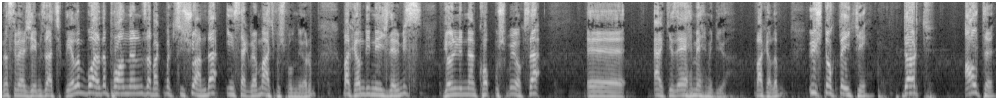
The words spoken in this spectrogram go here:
nasıl vereceğimizi açıklayalım. Bu arada puanlarınıza bakmak için şu anda Instagram'ı açmış bulunuyorum. Bakalım dinleyicilerimiz gönlünden kopmuş mu yoksa e, herkes eh meh mi diyor. Bakalım. 3.2 4 6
